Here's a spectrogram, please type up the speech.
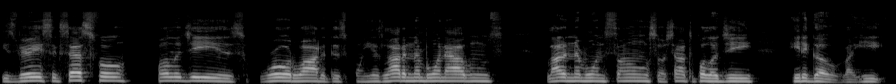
He's very successful. Polo G is worldwide at this point. He has a lot of number one albums a lot of number one songs. So shout out to Polo G. He to go. Like he,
